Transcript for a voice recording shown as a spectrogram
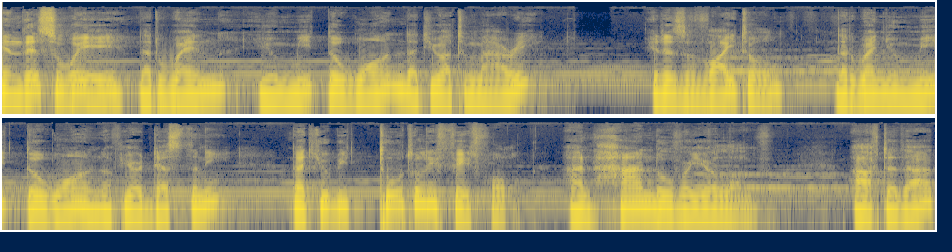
in this way that when you meet the one that you are to marry, it is vital that when you meet the one of your destiny, that you be totally faithful and hand over your love. After that,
